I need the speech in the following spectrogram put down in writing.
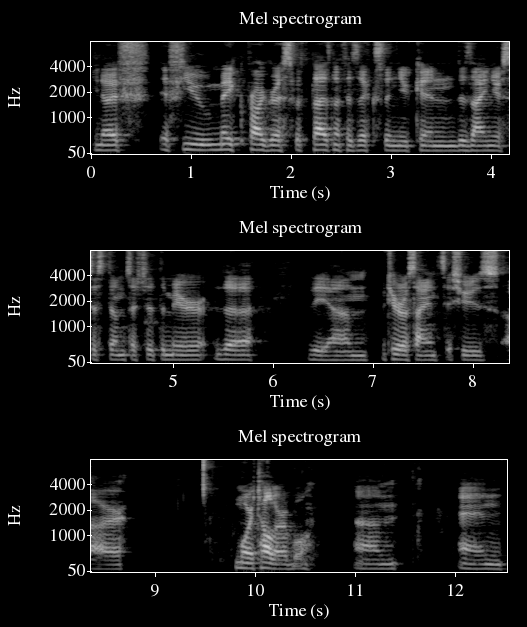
you know, if if you make progress with plasma physics, then you can design your system such that the mirror the the um, material science issues are more tolerable. Um, and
